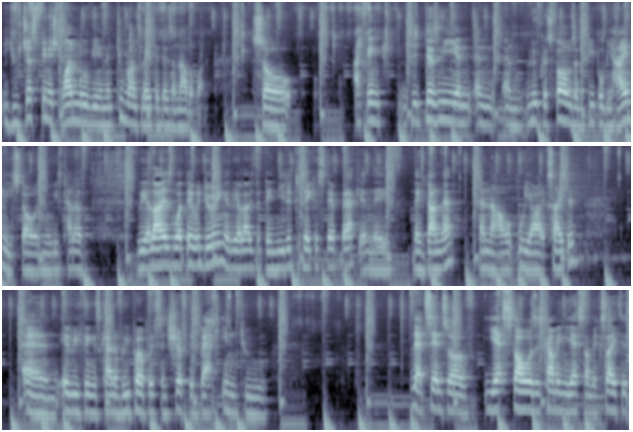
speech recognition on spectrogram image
you've just finished one movie and then two months later there's another one. So i think disney and and, and lucasfilms are the people behind these star wars movies kind of realized what they were doing and realized that they needed to take a step back and they've they've done that. And now we are excited. And everything is kind of repurposed and shifted back into that sense of yes Star Wars is coming. Yes I'm excited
